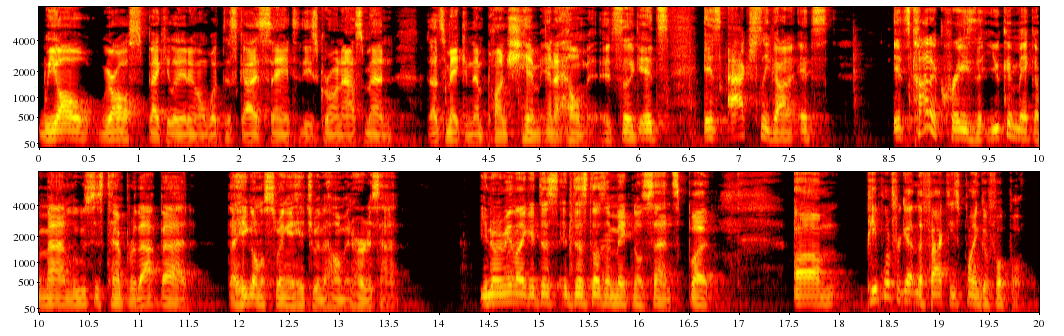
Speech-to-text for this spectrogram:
we all we're all speculating on what this guy's saying to these grown ass men that's making them punch him in a helmet. It's like it's it's actually got it's it's kind of crazy that you can make a man lose his temper that bad that he gonna swing and hit you in the helmet and hurt his hand. You know what I mean? Like it just it just doesn't make no sense. But um, people are forgetting the fact he's playing good football.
